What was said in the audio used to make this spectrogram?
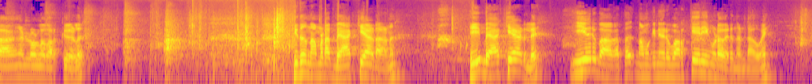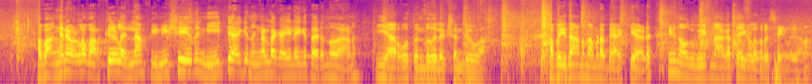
ഭാഗങ്ങളിലുള്ള വർക്കുകൾ ഇത് നമ്മുടെ ബാക്ക് യാർഡാണ് ഈ ബാക്ക് യാർഡിൽ ഈ ഒരു ഭാഗത്ത് നമുക്കിനി ഒരു വർക്ക് ഏരിയയും കൂടെ വരുന്നുണ്ടാവേ അപ്പോൾ അങ്ങനെയുള്ള വർക്കുകളെല്ലാം ഫിനിഷ് ചെയ്ത് നീറ്റാക്കി നിങ്ങളുടെ കയ്യിലേക്ക് തരുന്നതാണ് ഈ അറുപത്തൊൻപത് ലക്ഷം രൂപ. അപ്പോൾ ഇതാണ് നമ്മുടെ ബാക്ക് യാർഡ് ഇനി നമുക്ക് വീട്ടിനകത്തേക്കുള്ള ദൃശ്യങ്ങൾ കാണാം.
